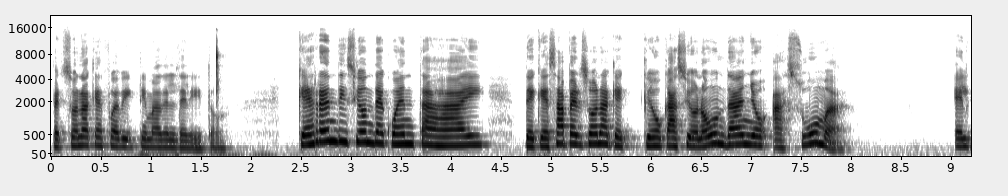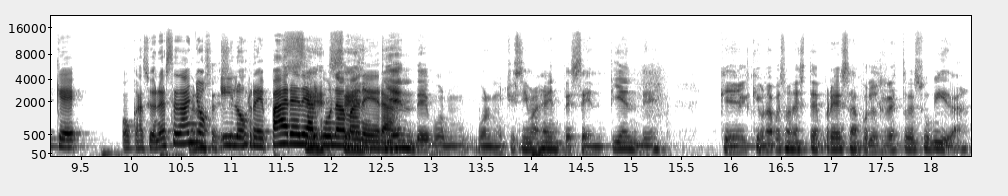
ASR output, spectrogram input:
persona que fue víctima del delito? ¿Qué rendición de cuentas hay de que esa persona que, que ocasionó un daño asuma el que ocasionó ese daño Bueno, se- y lo repare de se- alguna se manera? entiende por, por muchísima gente, se entiende que el que una persona esté presa por el resto de su vida,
